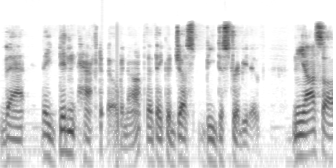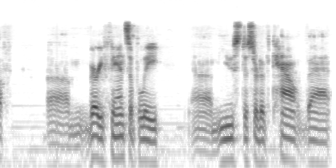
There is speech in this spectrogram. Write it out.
that they didn't have to open up, that they could just be distributive. Niyazov um, very fancifully um, used to sort of tout that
